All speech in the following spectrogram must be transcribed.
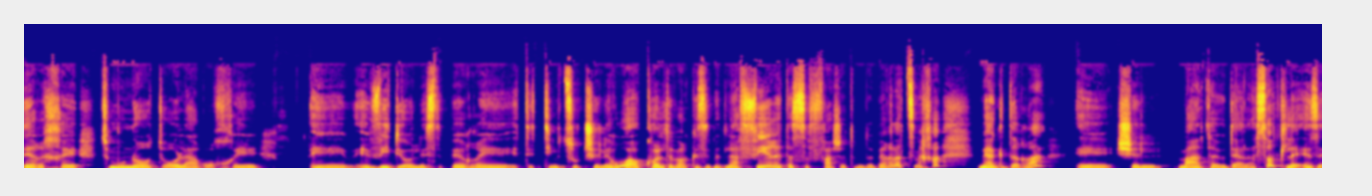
דרך תמונות או לערוך וידאו לספר את תמצות של אירוע או כל דבר כזה, זאת אומרת להעביר את השפה שאתה מדבר על עצמך מהגדרה של מה אתה יודע לעשות לאיזה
